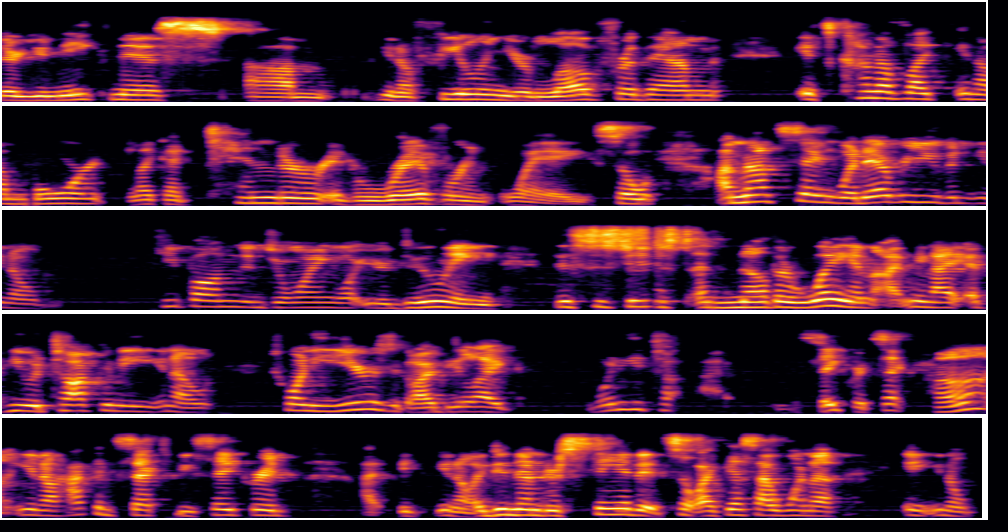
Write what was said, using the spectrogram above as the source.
their uniqueness, um, you know, feeling your love for them. It's kind of like in a more like a tender and reverent way. So I'm not saying whatever you've been, you know, keep on enjoying what you're doing. This is just another way. And I mean, I, if you would talk to me, you know, 20 years ago, I'd be like, what are you talking? Sacred sex, huh? You know, how can sex be sacred? I, it- you know, I didn't understand it. So I guess I want to, you know,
